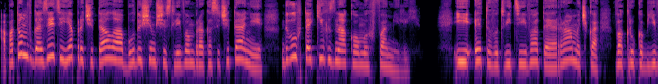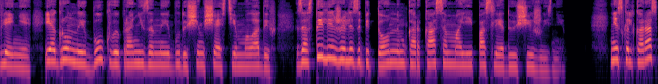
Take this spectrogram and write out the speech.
А потом в газете я прочитала о будущем счастливом бракосочетании двух таких знакомых фамилий. И эта вот витиеватая рамочка вокруг объявления и огромные буквы, пронизанные будущим счастьем молодых, застыли железобетонным каркасом моей последующей жизни. Несколько раз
